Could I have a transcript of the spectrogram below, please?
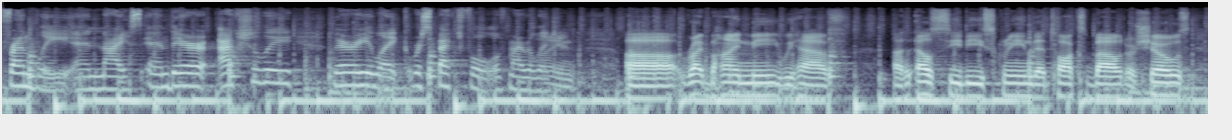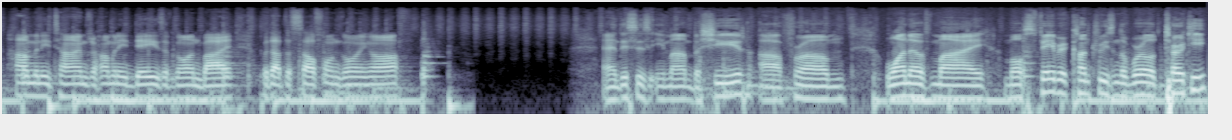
friendly and nice, and they're actually very like respectful of my religion. Uh, right behind me, we have a LCD screen that talks about or shows how many times or how many days have gone by without the cell phone going off and this is Imam Bashir uh, from one of my most favorite countries in the world, Turkey,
